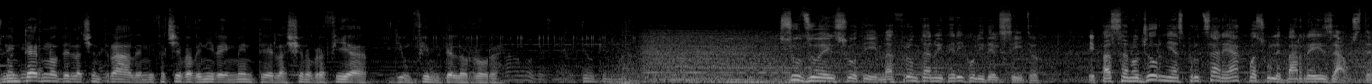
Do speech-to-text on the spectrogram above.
L'interno della centrale mi faceva venire in mente la scenografia di un film dell'orrore. Suzu e il suo team affrontano i pericoli del sito e passano giorni a spruzzare acqua sulle barre esauste.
